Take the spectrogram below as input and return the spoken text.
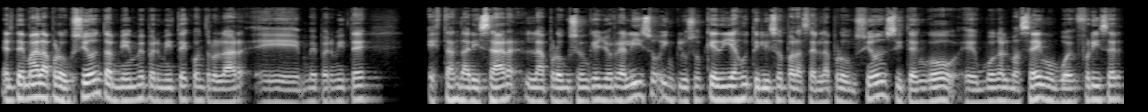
El tema de la producción también me permite controlar, me permite estandarizar la producción que yo realizo, incluso qué días utilizo para hacer la producción. Si tengo un buen almacén, un buen freezer,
